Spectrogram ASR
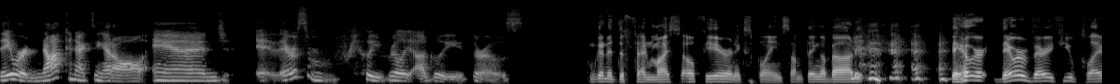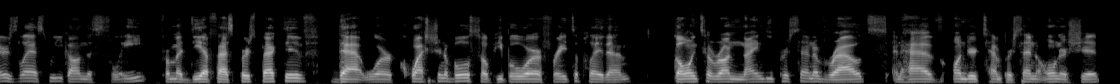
they were not connecting at all and it, there were some really really ugly throws. I'm going to defend myself here and explain something about it. there were there were very few players last week on the slate from a DFS perspective that were questionable, so people were afraid to play them. Going to run 90% of routes and have under 10% ownership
